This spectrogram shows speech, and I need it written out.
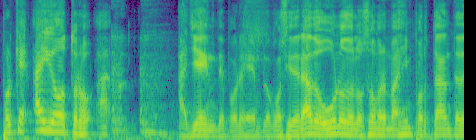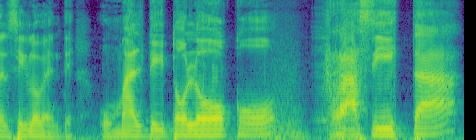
Porque hay otro, a- Allende, por ejemplo, considerado uno de los hombres más importantes del siglo XX. Un maldito loco, racista,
